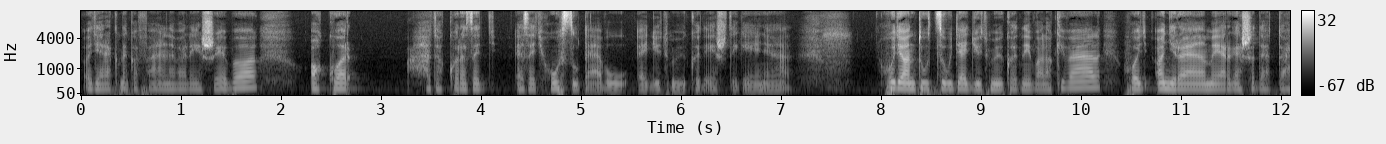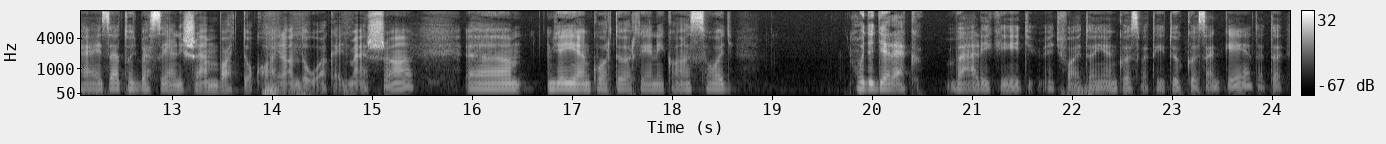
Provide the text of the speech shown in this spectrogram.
a gyereknek a felneveléséből, akkor hát akkor az egy, ez egy hosszú távú együttműködést igényel. Hogyan tudsz úgy együttműködni valakivel, hogy annyira elmérgesedett a helyzet, hogy beszélni sem vagytok hajlandóak egymással. Ugye ilyenkor történik az, hogy, hogy a gyerek válik így egyfajta ilyen közvetítő közeggé, tehát a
